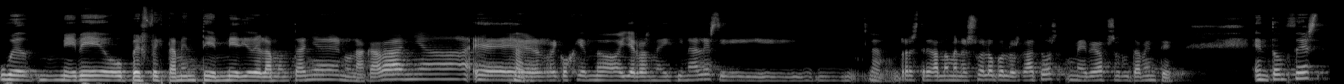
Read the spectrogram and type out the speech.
me veo perfectamente en medio de la montaña, en una cabaña, eh, recogiendo hierbas medicinales y restregándome en el suelo con los gatos, me veo absolutamente. Entonces,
